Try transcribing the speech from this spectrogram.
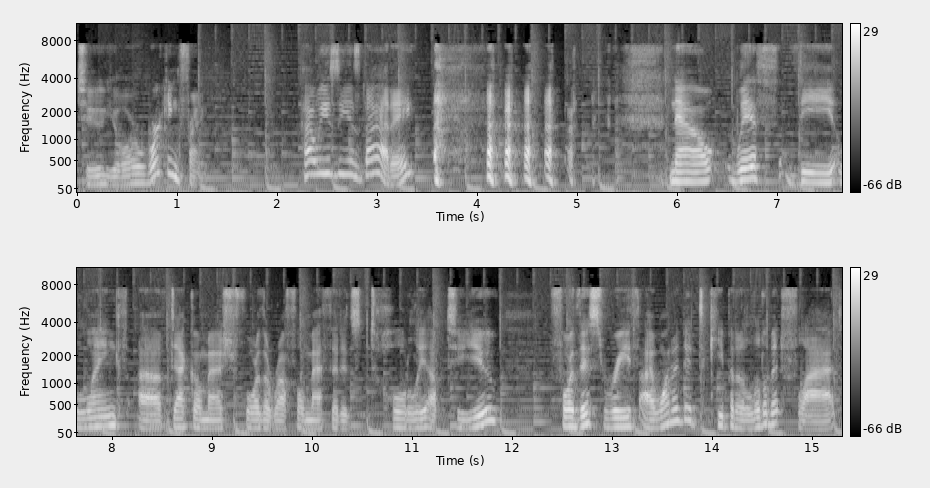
to your working frame. How easy is that, eh? Now, with the length of deco mesh for the ruffle method, it's totally up to you. For this wreath, I wanted it to keep it a little bit flat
